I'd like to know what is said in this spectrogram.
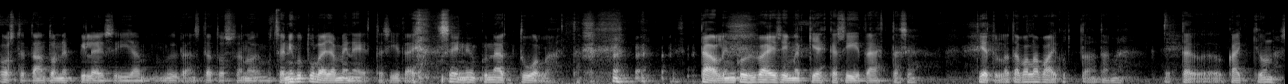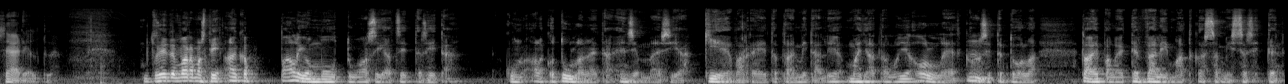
ostetaan tuonne bileisiin ja myydään sitä tuossa noin, mutta se niin tulee ja menee, että siitä ei, se ei niin näy tuolla. Että, tämä oli niin hyvä esimerkki ehkä siitä, että se tietyllä tavalla vaikuttaa tämä, että kaikki on säädeltyä. Mutta sitten varmasti aika paljon muuttuu asiat sitten siitä kun alkoi tulla näitä ensimmäisiä kievareita tai mitä majataloja olleetkaan mm. sitten tuolla taipaleiden välimatkassa, missä sitten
